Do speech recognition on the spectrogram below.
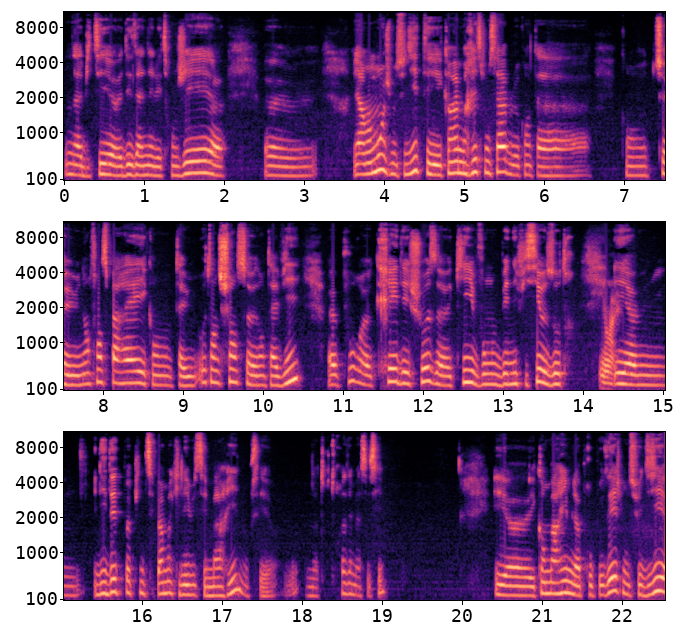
on a habité euh, des années à l'étranger. Euh, et à un moment, je me suis dit, tu es quand même responsable quand, quand tu as eu une enfance pareille et quand tu as eu autant de chance dans ta vie pour créer des choses qui vont bénéficier aux autres. Et l'idée de Popin, c'est pas moi qui l'ai eu, c'est Marie, donc c'est notre troisième associé. Et, et, quand Marie me l'a proposé, je me suis dit,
